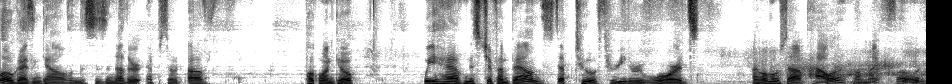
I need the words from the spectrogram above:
Hello, guys and gals, and this is another episode of Pokemon Go. We have Mischief Unbound, step two of three, the rewards. I'm almost out of power on my phone,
